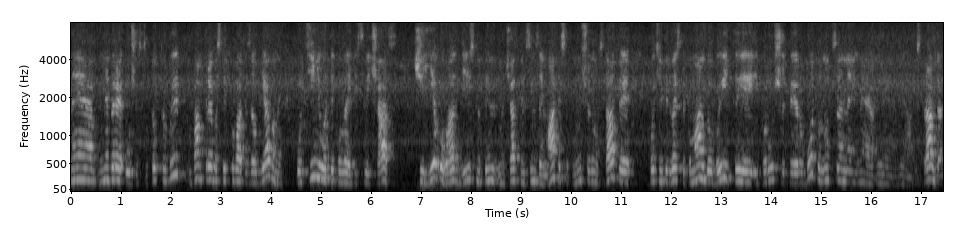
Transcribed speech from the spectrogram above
не не бере участі. Тобто, ви вам треба слідкувати за об'явами, оцінювати колеги свій час, чи є у вас дійсно тим час тим всім займатися, тому що ну стати потім підвести команду, вийти і порушити роботу. Ну це не, не, не, не правда.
